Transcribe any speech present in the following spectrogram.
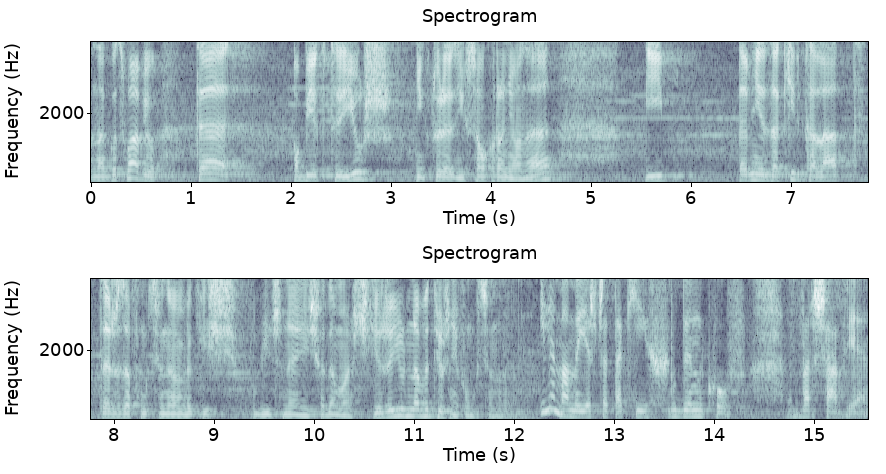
na Gocławiu. Te obiekty już, niektóre z nich są chronione i pewnie za kilka lat też zafunkcjonują w jakiejś publicznej świadomości, jeżeli już nawet już nie funkcjonują. Ile mamy jeszcze takich budynków w Warszawie?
